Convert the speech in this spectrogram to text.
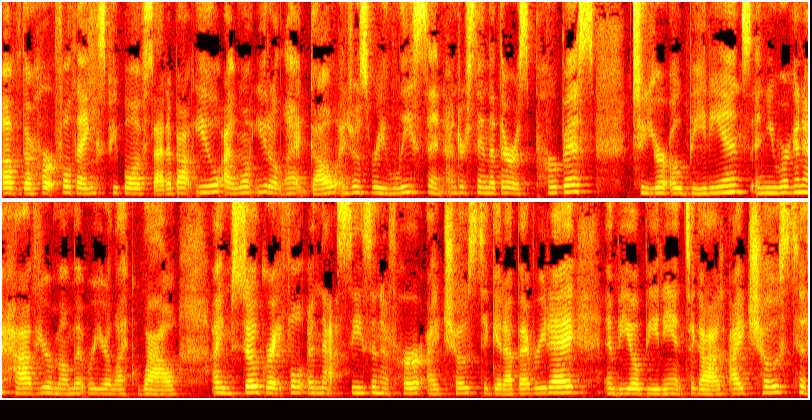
of the hurtful things people have said about you. I want you to let go and just release and understand that there is purpose to your obedience. And you are going to have your moment where you're like, wow, I'm so grateful. In that season of hurt, I chose to get up every day and be obedient to God. I chose to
